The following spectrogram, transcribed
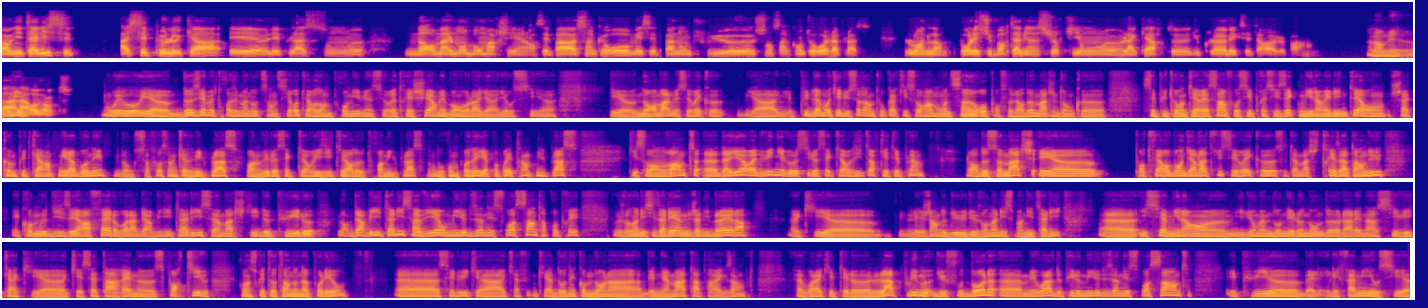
En Italie, c'est assez peu le cas et euh, les places sont euh, normalement bon marché. Alors, c'est pas 5 euros, mais c'est pas non plus euh, 150 euros la place. Loin de là. Pour les supporters, bien sûr, qui ont la carte du club, etc. Je parle. non, mais à la revente. oui, oui, oui, deuxième et troisième anneau de San Siro, tu as raison, le premier, bien sûr, est très cher, mais bon, voilà, il y a, il y a aussi euh, qui euh, normal, mais c'est vrai qu'il y a, y a plus de la moitié du stade, en tout cas, qui sera à moins de 100 euros pour ce genre de match. Donc, euh, c'est plutôt intéressant. Il faut aussi préciser que Milan et l'Inter ont chacun plus de 40 000 abonnés. Donc, sur 75 000 places, il faut enlever le secteur visiteur de 3 000 places. Donc, vous comprenez, il y a à peu près 30 000 places qui sont en vente. Euh, d'ailleurs, Elvin, il y avait aussi le secteur visiteur qui était plein lors de ce match. Et pour te faire rebondir là-dessus, c'est vrai que c'est un match très attendu. Et comme le disait Raphaël, voilà, Derby d'Italie, c'est un match qui, depuis le. Alors, Derby d'Italie, ça vient au milieu des années 60 à peu près. Le journaliste italien Gianni Brera euh, qui euh, une légende du, du journalisme en Italie. Euh, ici à Milan, euh, ils lui ont même donné le nom de l'Arena Civica, qui, qui est cette arène sportive construite au temps de Napoléon. C'est lui qui a, qui a, qui a donné comme nom la Beniamata, par exemple. Enfin, voilà, qui était le, la plume du football. Mais voilà, depuis le milieu des années 60, et puis ben, les familles aussi,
